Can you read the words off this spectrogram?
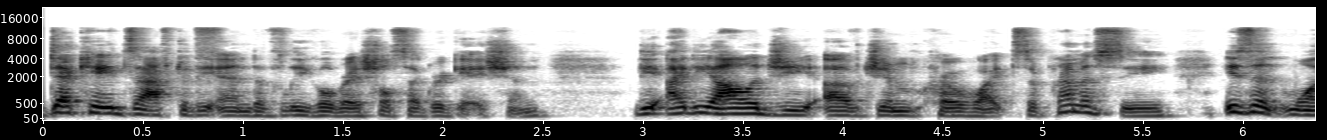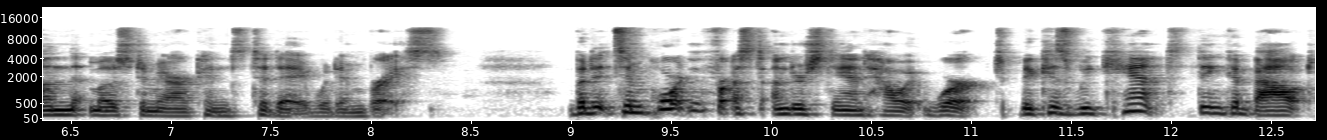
decades after the end of legal racial segregation, the ideology of Jim Crow white supremacy isn't one that most Americans today would embrace. But it's important for us to understand how it worked because we can't think about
